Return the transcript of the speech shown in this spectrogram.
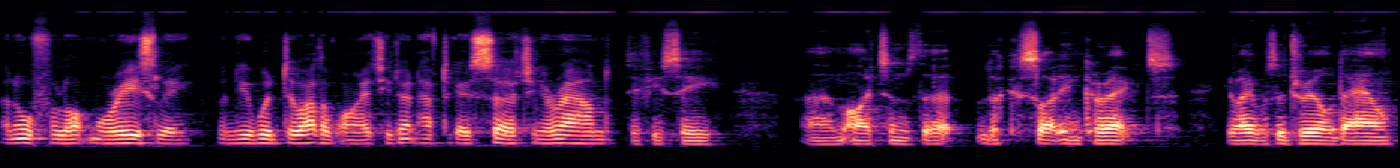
an awful lot more easily than you would do otherwise. You don't have to go searching around. If you see um, items that look slightly incorrect, you're able to drill down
